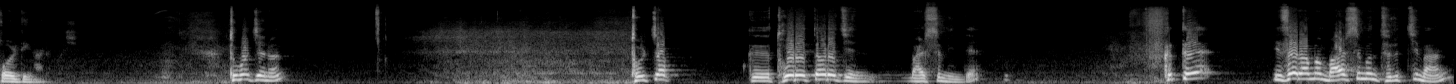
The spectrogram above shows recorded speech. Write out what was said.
홀딩하는 것이. 두 번째는 돌잡 그 돌에 떨어진 말씀인데 그때 이 사람은 말씀은 들었지만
